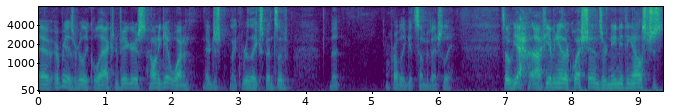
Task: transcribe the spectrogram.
everybody has really cool action figures. I want to get one. They're just like really expensive, but I'll probably get some eventually. So yeah, uh, if you have any other questions or need anything else, just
